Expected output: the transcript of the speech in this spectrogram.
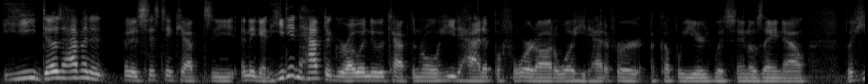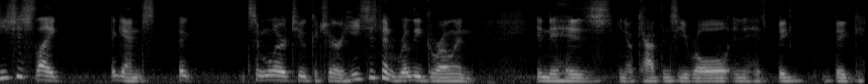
he does have an, an assistant captain, and again, he didn't have to grow into a captain role. He'd had it before at Ottawa. He'd had it for a couple years with San Jose now, but he's just like, again, uh, similar to Couture. He's just been really growing into his you know captaincy role, into his big big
